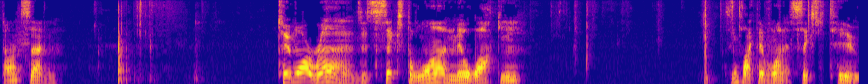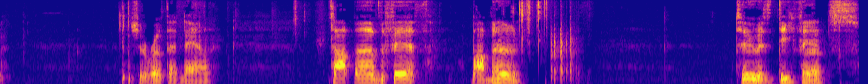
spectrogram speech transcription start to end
Don Sutton. Two more runs. It's six to one, Milwaukee. Seems like they won at six to two. Should have wrote that down. Top of the fifth, Bob Boone. Two is defense.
